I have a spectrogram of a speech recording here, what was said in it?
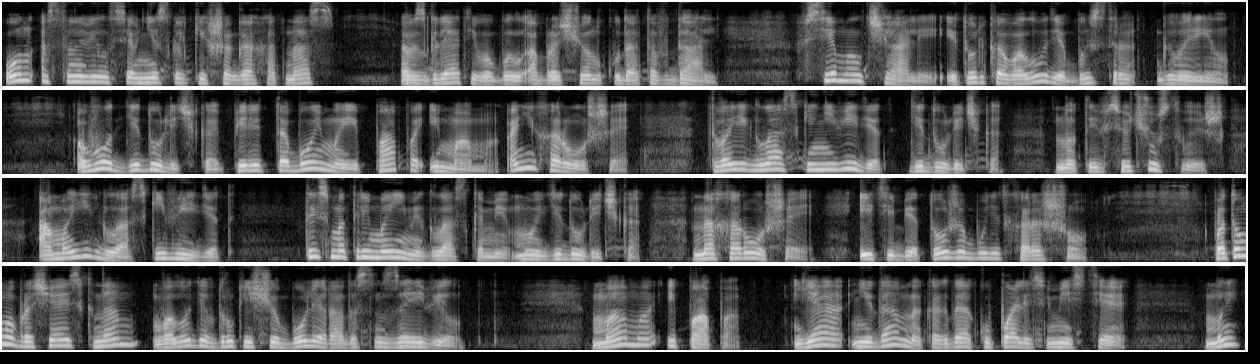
Он остановился в нескольких шагах от нас, Взгляд его был обращен куда-то вдаль. Все молчали, и только Володя быстро говорил. «Вот, дедулечка, перед тобой мои папа и мама. Они хорошие. Твои глазки не видят, дедулечка, но ты все чувствуешь. А мои глазки видят. Ты смотри моими глазками, мой дедулечка, на хорошее, и тебе тоже будет хорошо». Потом, обращаясь к нам, Володя вдруг еще более радостно заявил — Мама и папа. Я недавно, когда купались вместе мы,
